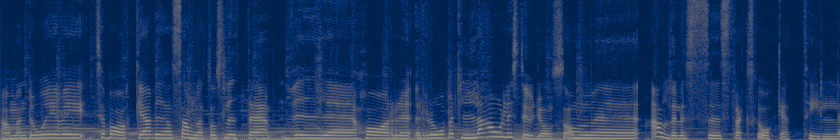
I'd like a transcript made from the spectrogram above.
Ja, men då är vi tillbaka. Vi har samlat oss lite. Vi eh, har Robert Laul i studion som eh, alldeles strax ska åka till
